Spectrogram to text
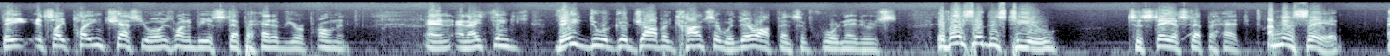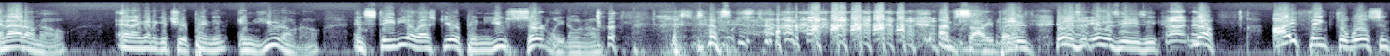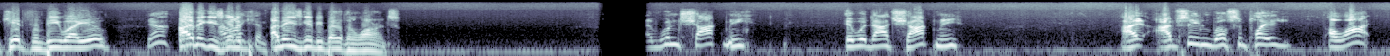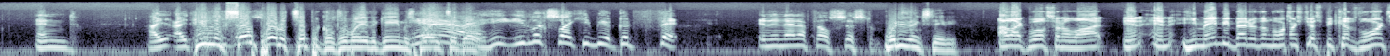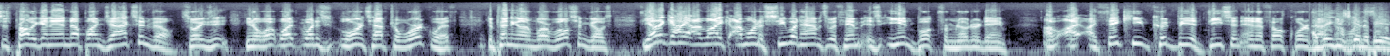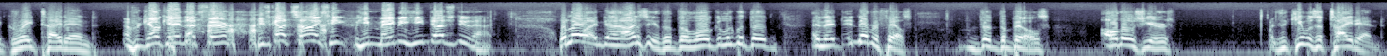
They, it's like playing chess. You always want to be a step ahead of your opponent, and and I think they do a good job in concert with their offensive coordinators. If I said this to you, to stay a step ahead, I'm going to say it, and I don't know. And I'm going to get your opinion, and you don't know. And Stevie, I'll ask your opinion. You certainly don't know. I'm sorry, but it, it was it was easy. Uh, no. no, I think the Wilson kid from BYU. Yeah, I think he's going like to. I think he's going to be better than Lawrence. it wouldn't shock me. It would not shock me. I I've seen Wilson play a lot, and I I He looks so does- prototypical to the way the game is played yeah, today. He he looks like he'd be a good fit in an NFL system. what do you think, Stevie? I like Wilson a lot, and and he may be better than Lawrence just because Lawrence is probably going to end up on Jacksonville. So he's, you know what what what does Lawrence have to work with, depending on where Wilson goes. The other guy I like, I want to see what happens with him is Ian Book from Notre Dame. I, I, I think he could be a decent NFL quarterback. I think he's going to be a great tight end. Okay, that's fair. He's got size. He he maybe he does do that. Well, no, uh, honestly, the the logo. Look what the and it, it never fails. The the Bills, all those years, the kid was a tight end.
